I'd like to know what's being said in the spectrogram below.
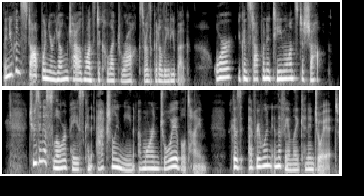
then you can stop when your young child wants to collect rocks or look at a ladybug. Or you can stop when a teen wants to shop. Choosing a slower pace can actually mean a more enjoyable time because everyone in the family can enjoy it.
